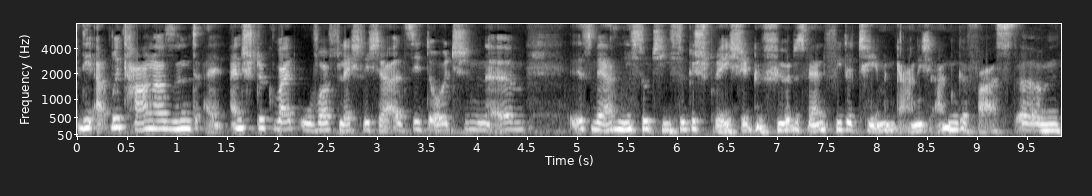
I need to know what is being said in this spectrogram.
die Amerikaner sind ein, ein Stück weit oberflächlicher als die Deutschen. Ähm, es werden nicht so tiefe Gespräche geführt, es werden viele Themen gar nicht angefasst. Ähm,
